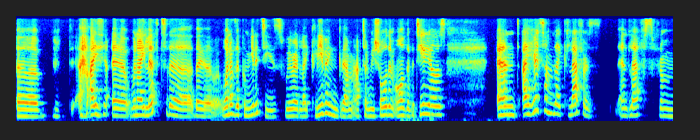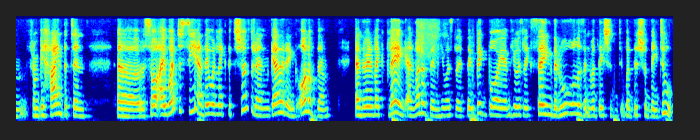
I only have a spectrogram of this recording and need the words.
Uh, I uh, when I left the the one of the communities, we were like leaving them after we showed them all the materials, and I heard some like laughers and laughs from from behind the tent uh, so I went to see, and they were like the children gathering, all of them, and they were like playing. And one of them, he was like the big boy, and he was like saying the rules and what they should, what they should they do.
